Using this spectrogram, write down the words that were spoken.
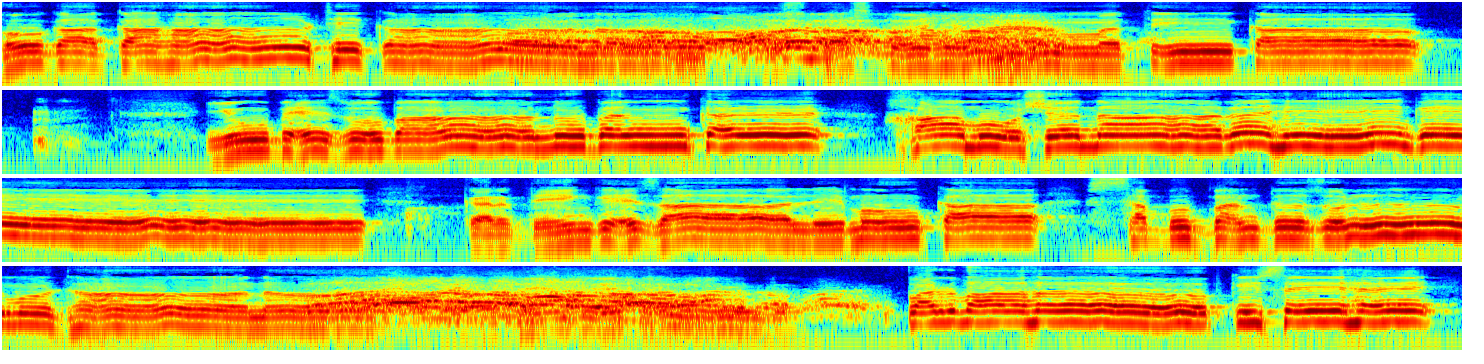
होगा कहाँ ठिकाना। इस पस्त हिम्मती का यूँ बेजुबान बनकर खामोश ना रहेंगे। कर देंगे जालिमों का सब बंद जुल्म ढाना। परवाह किसे है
